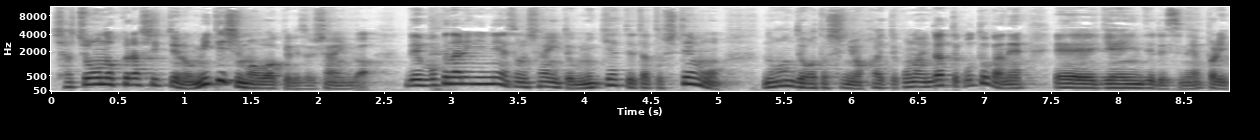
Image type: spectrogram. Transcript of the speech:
社長の暮らしっていうのを見てしまうわけですよ、社員が。で、僕なりにね、その社員と向き合ってたとしても、なんで私には返ってこないんだってことがね、えー、原因でですね、やっぱり、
